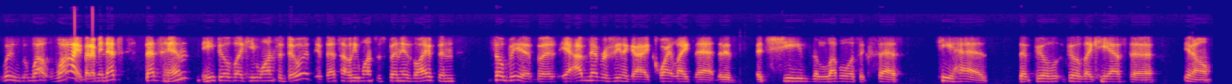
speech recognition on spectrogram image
well, why? But I mean, that's that's him. He feels like he wants to do it. If that's how he wants to spend his life, then so be it. But yeah, I've never seen a guy quite like that that has achieved the level of success he has. That feel feels like he has to, you know,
